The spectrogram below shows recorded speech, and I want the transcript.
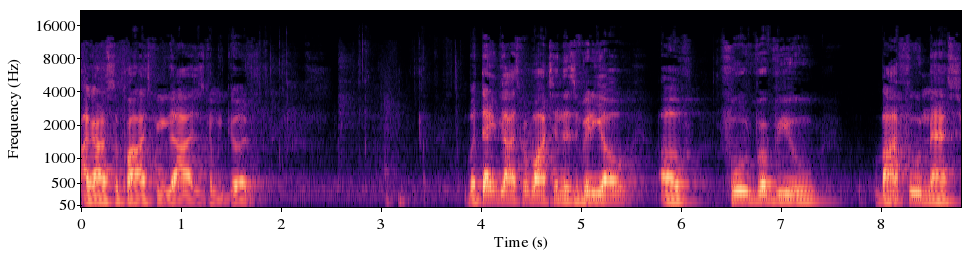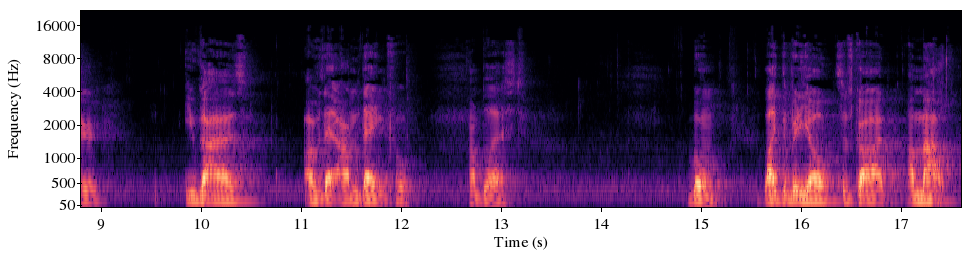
I got a surprise for you guys. It's gonna be good. But thank you guys for watching this video of food review by Food Master. You guys I'm thankful. I'm blessed. Boom. Like the video, subscribe. I'm out.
